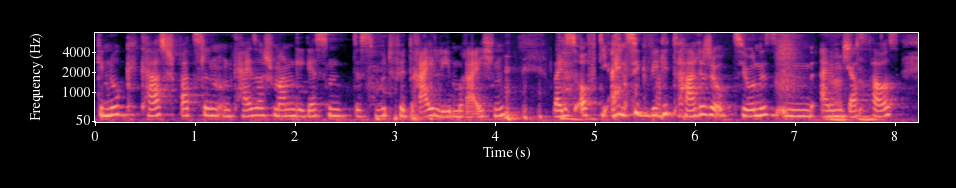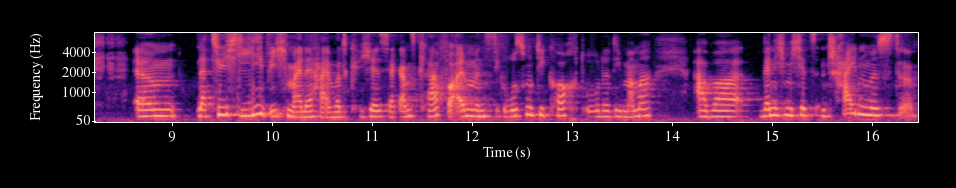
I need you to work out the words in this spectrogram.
genug Kasspatzeln und Kaiserschmarrn gegessen, das wird für drei Leben reichen, weil es oft die einzige vegetarische Option ist in einem ja, Gasthaus. Ähm, natürlich liebe ich meine Heimatküche, ist ja ganz klar, vor allem wenn es die Großmutti kocht oder die Mama. Aber wenn ich mich jetzt entscheiden müsste,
